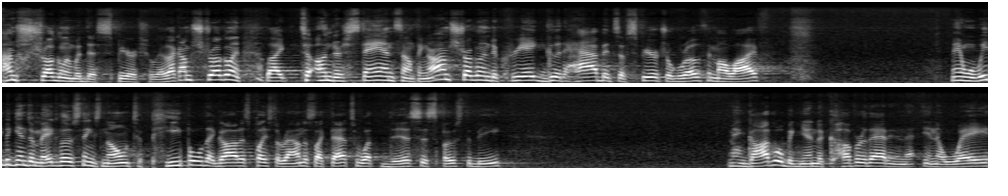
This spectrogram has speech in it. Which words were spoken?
I'm struggling with this spiritually. Like I'm struggling like to understand something or I'm struggling to create good habits of spiritual growth in my life. Man, when we begin to make those things known to people that God has placed around us, like that's what this is supposed to be, man, God will begin to cover that in a, in a way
